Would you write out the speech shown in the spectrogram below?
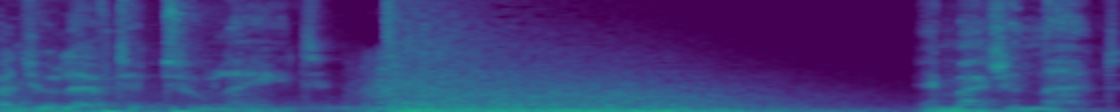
and you left it too late. Imagine that.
